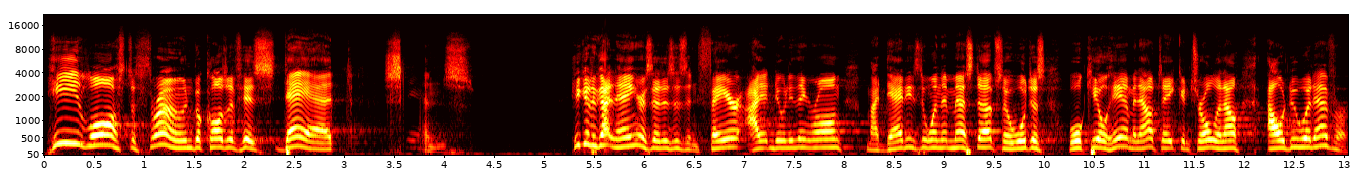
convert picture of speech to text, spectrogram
He lost the throne because of his dad's sins. He could have gotten angry and said, This isn't fair. I didn't do anything wrong. My daddy's the one that messed up, so we'll just we'll kill him and I'll take control and I'll I'll do whatever.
